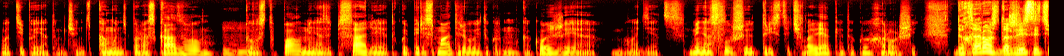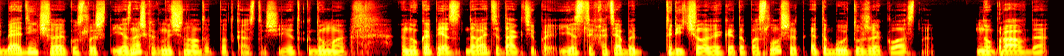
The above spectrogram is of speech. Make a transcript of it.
вот типа я там что-нибудь кому-нибудь порассказывал, Мгм. повыступал, меня записали, я такой пересматриваю, такой, «М, какой же я молодец. Меня слушают 300 человек, я такой хороший. Да хорош, даже если тебя один человек услышит. Я знаешь, как начинал этот подкаст вообще? Я так думаю, ну капец, давайте так, типа, если хотя бы три человека это послушают, это будет уже классно. Но правда,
